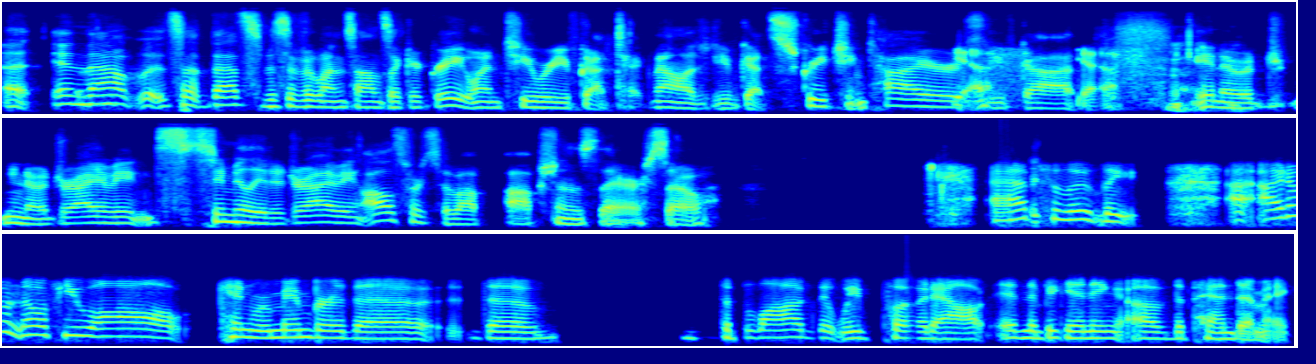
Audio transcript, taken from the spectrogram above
and mm-hmm. that that specific one sounds like a great one too where you've got technology you've got screeching tires yes, you've got yes. Mm-hmm. you know you know driving simulated driving all sorts of op- options there so. Absolutely. I don't know if you all can remember the the the blog that we put out in the beginning of the pandemic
